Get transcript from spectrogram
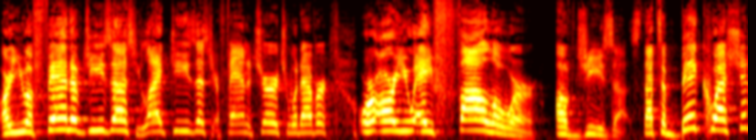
Are you a fan of Jesus? You like Jesus? You're a fan of church, whatever? Or are you a follower of Jesus? That's a big question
